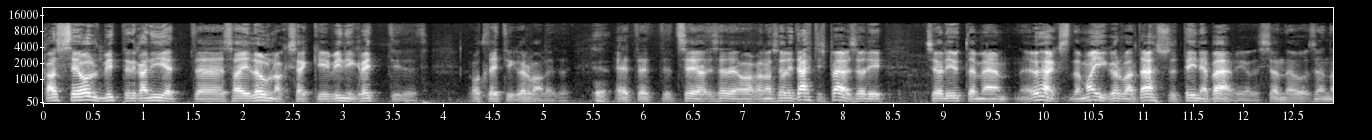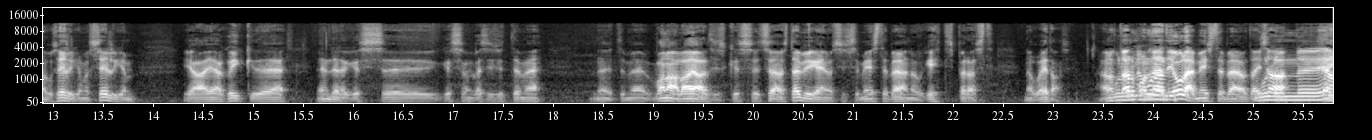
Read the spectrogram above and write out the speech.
kas ei olnud mitte ka nii, et sai lõunaks äkki vinigretti kotleti kõrvale, et et, et, et see, see, aga noh, see oli tähtis päev, see oli see oli, ütleme, üheksanda mai kõrval tähtsuselt teine päev igatahes, see on nagu, see on nagu selgemast selgem. Ja, ja kõikide nendele, kes, kes on ka siis ütleme, ütleme vanal ajal siis, kes olid sõjast läbi käinud, siis see meestepäev nagu kehtis pärast nagu edasi. aga noh, Tarmol näed, ei ole meestepäeva, ta ei mul saa on äh, hea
